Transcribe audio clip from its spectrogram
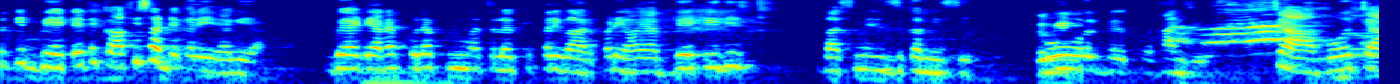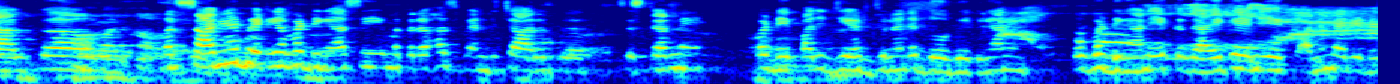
ਕਿਉਂਕਿ ਬੇਟੇ ਤੇ ਕਾਫੀ ਸਾਡੇ ਘਰੇ ਹੈਗੇ ਆ। ਬੇਟਿਆਂ ਨੇ ਪੂਰਾ ਮਤਲਬ ਕਿ ਪਰਿਵਾਰ ਪੜਿਆ ਹੋਇਆ ਬੇਟੀ ਦੀ ਬਸ ਮੀਨਸ ਕਮੀ ਸੀ। ਕਿਉਂਕਿ- ਬਿਲਕੁਲ ਬਿਲਕੁਲ ਹਾਂਜੀ। ਚਾਹ ਬਹੁਤ ਚਾਹ ਮਤਲਬ ਸਾਰੀਆਂ ਬੇਟੀਆਂ ਵੱਡੀਆਂ ਸੀ ਮਤਲਬ ਹਸਬੰਡ ਦੇ ਚਾਰ ਸਿਸਟਰ ਨੇ ਵੱਡੇ ਭਾਜੀ ਜੇਠ ਜੁਨੇ ਦੇ ਦੋ ਬੇਟੀਆਂ ਨੇ ਉਹ ਵੱਡੀਆਂ ਨੇ ਇੱਕ ਵਿਆਹੇ ਗਏ ਨੇ ਇੱਕ ਅਨਮੈਰਿਡ ਨੇ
